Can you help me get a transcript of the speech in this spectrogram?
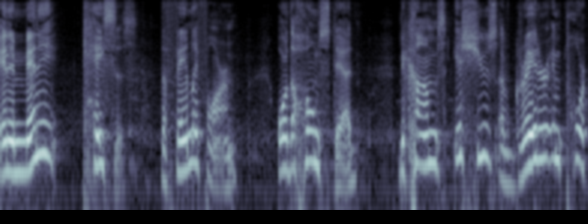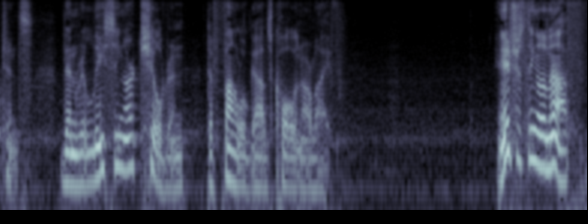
And in many cases, the family farm or the homestead becomes issues of greater importance than releasing our children to follow God's call in our life. Interestingly enough,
